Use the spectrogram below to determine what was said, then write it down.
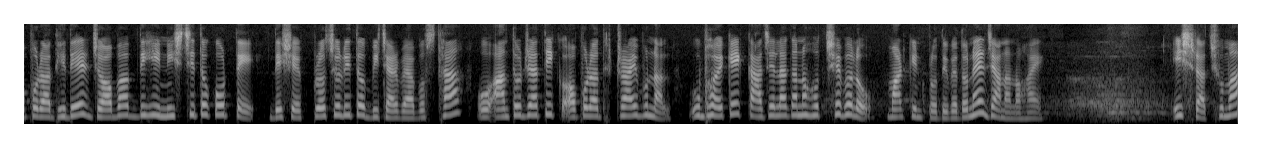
অপরাধীদের জবাবদিহি নিশ্চিত করতে দেশের প্রচলিত বিচার ব্যবস্থা ও আন্তর্জাতিক অপরাধ ট্রাইব্যুনাল উভয়কে কাজে লাগানো হচ্ছে বলেও মার্কিন প্রতিবেদনে জানানো হয়। ইশরাত ছুমা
